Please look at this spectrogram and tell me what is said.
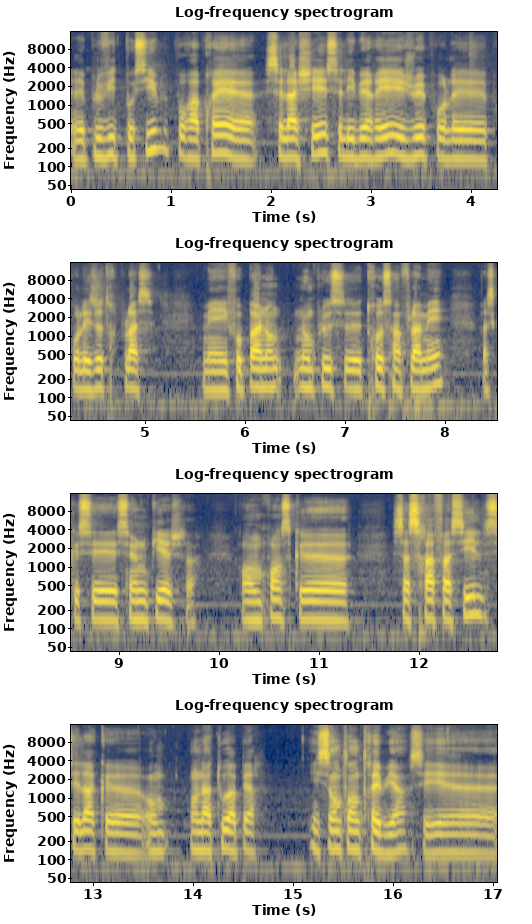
le plus vite possible pour après se lâcher, se libérer et jouer pour les, pour autres places. Mais il ne faut pas non, plus euh, trop s'enflammer parce que c'est un piège. Ça. on pense que ça sera facile, c'est là qu'on on a tout à perdre. Ils s'entendent très bien, c'est euh,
